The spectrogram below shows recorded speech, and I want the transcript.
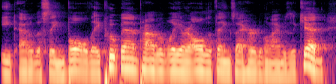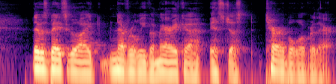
eat out of the same bowl they poop in, probably, or all the things I heard when I was a kid. It was basically like never leave America. It's just terrible over there.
